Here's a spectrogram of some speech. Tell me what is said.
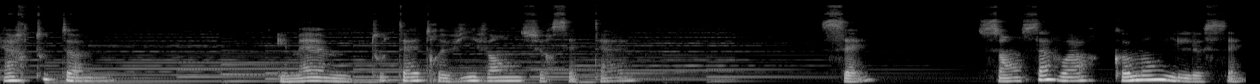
Car tout homme et même tout être vivant sur cette terre sait, sans savoir comment il le sait,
